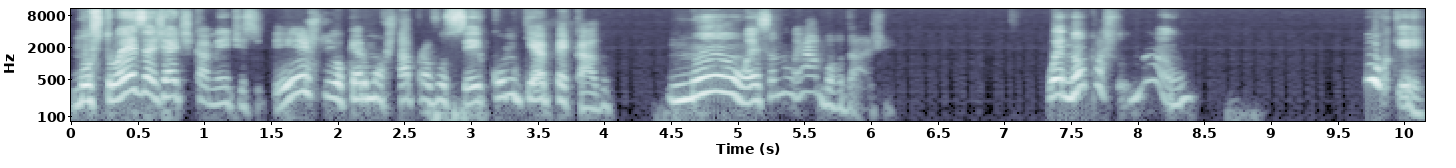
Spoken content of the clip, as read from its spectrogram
mostrou exegeticamente esse texto, e eu quero mostrar para você como que é pecado. Não, essa não é a abordagem. Ué, não, pastor? Não. Por quê?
